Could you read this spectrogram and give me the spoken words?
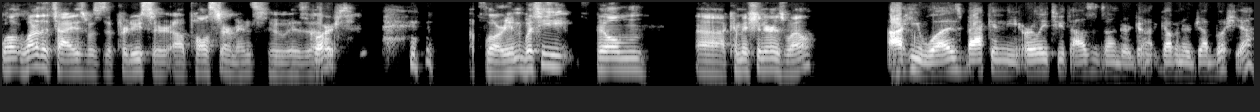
Well, one of the ties was the producer, uh, Paul Sirmons, who is of course a, a Floridian. Was he film uh, commissioner as well? Uh, he was back in the early 2000s under Go- Governor Jeb Bush. Yeah.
